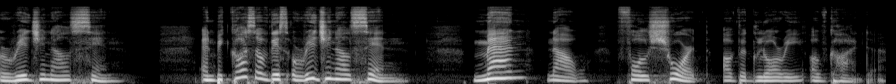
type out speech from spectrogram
Original sin. And because of this original sin, man now falls short of the glory of God.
